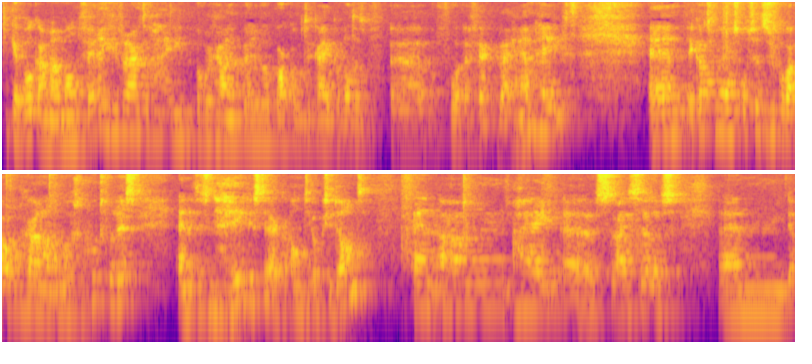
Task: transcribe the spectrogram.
Ik heb ook aan mijn man Ferry gevraagd of hij die organopillen wil pakken om te kijken wat het uh, voor effect bij hem heeft. En ik had vanmorgen op zitten zoeken waar oregano allemaal zo goed voor is. En het is een hele sterke antioxidant. En um, hij uh, strijdt zelfs um, de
